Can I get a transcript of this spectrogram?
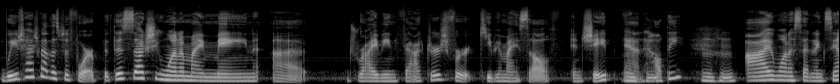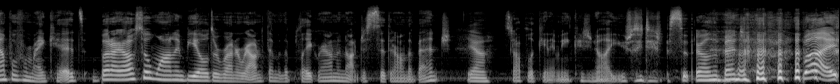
We've talked about this before, but this is actually one of my main uh, driving factors for keeping myself in shape and mm-hmm. healthy. Mm-hmm. I want to set an example for my kids, but I also want to be able to run around with them in the playground and not just sit there on the bench. Yeah. Stop looking at me because you know I usually do just sit there on the bench. But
